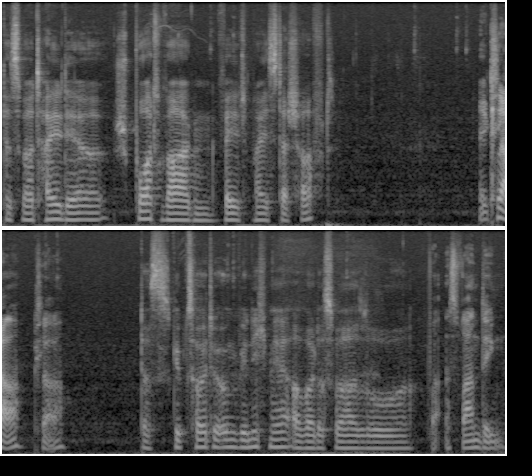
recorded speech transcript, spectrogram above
Das war Teil der Sportwagen-Weltmeisterschaft. Ja, klar, klar. Das gibt's heute irgendwie nicht mehr, aber das war so es war ein Ding.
